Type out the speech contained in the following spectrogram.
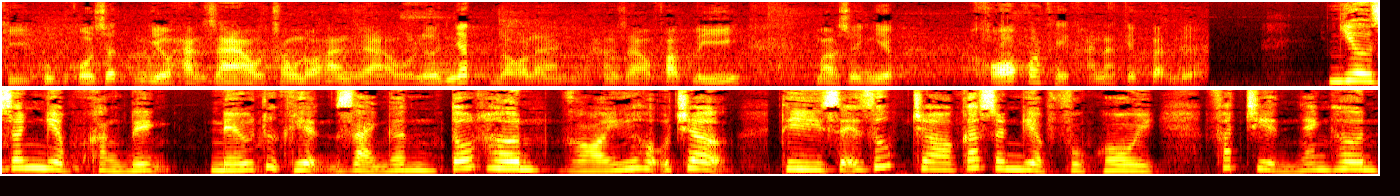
Thì cũng có rất nhiều hàng rào trong đó hàng rào lớn nhất đó là hàng rào pháp lý mà doanh nghiệp khó có thể khả năng tiếp cận được. Nhiều doanh nghiệp khẳng định nếu thực hiện giải ngân tốt hơn gói hỗ trợ thì sẽ giúp cho các doanh nghiệp phục hồi, phát triển nhanh hơn.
